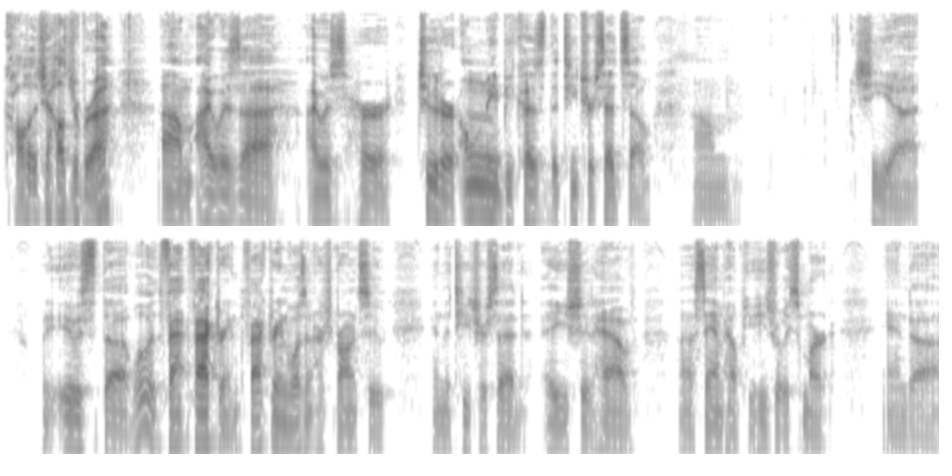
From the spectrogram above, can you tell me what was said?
college algebra. Um, I was I was her tutor only because the teacher said so. Um, she, uh, it was the what was fa- factoring. Factoring wasn't her strong suit, and the teacher said, "Hey, you should have uh, Sam help you. He's really smart." And uh,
